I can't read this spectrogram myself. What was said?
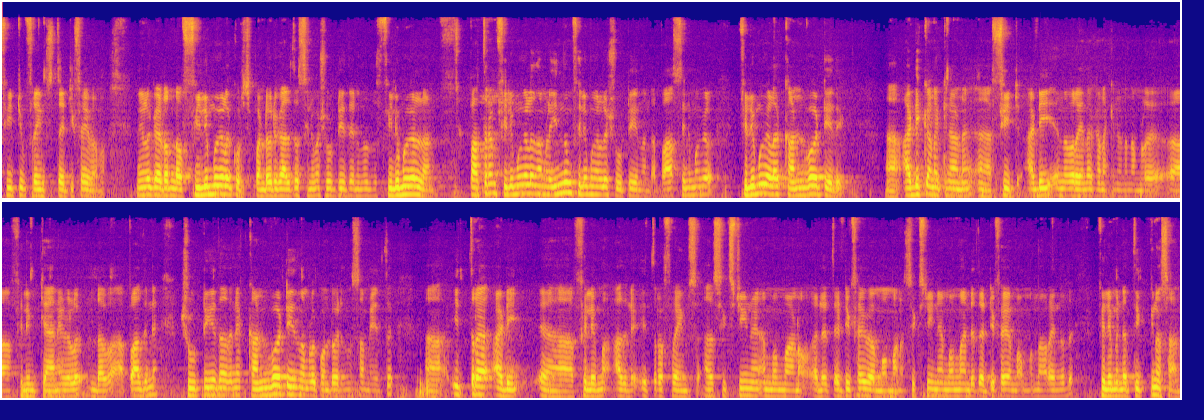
feet frames thirty five M M നിങ്ങൾ കേട്ടിട്ടുണ്ടോ? ഫിലിമുകളെ കുറിച്ച്. പണ്ട് ഒരു കാലത്ത് സിനിമ ഷൂട്ട് ചെയ്തിരുന്നത് ഫിലിമുകളിലാണ്. അപ്പോൾ അത്തരം ഫിലിമുകൾ നമ്മൾ ഇന്നും ഫിലിമുകളിൽ ഷൂട്ട് ചെയ്യുന്നുണ്ട്. അപ്പോൾ ആ സിനിമകൾ ഫിലിമുകളെ കൺവേർട്ട് ചെയ്ത് അടിക്കണക്കിനാണ് ഫീറ്റ് അടി എന്ന് പറയുന്ന കണക്കിനാണ് നമ്മൾ ഫിലിം ക്യാനുകൾ ഉണ്ടാവുക. അപ്പോൾ അതിനെ ഷൂട്ട് ചെയ്ത് അതിനെ കൺവേർട്ട് ചെയ്ത് നമ്മൾ കൊണ്ടുവരുന്ന സമയത്ത് ഇത്ര അടി ഫിലിം അതിൽ ഇത്ര ഫ്രെയിംസ് അത് സിക്സ്റ്റീൻ എം എം ആണോ? അല്ലെ തേർട്ടി ഫൈവ് എം എം ആണോ? Sixteen M M and thirty five M M എന്ന് പറയുന്നത് ഫിലിമിന്റെ തിക്നെസ് ആണ്.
